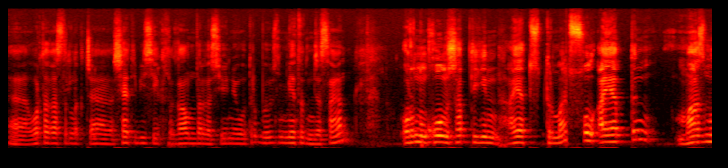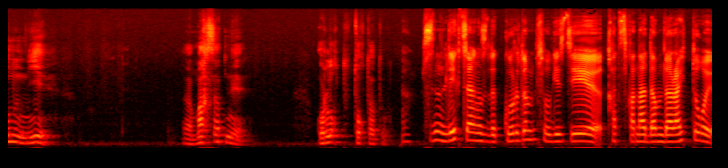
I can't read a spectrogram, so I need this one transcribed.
ә, орта ғасырлық жаңағы шәтиби секілді ғалымдарға сүйене отырып өзінің методын жасаған. Ұрының қолын шап деген аят түсіп тұр ма? Сол аяттың мазмұны не? Ә, мақсаты не? Ұрлықты тоқтату. Сіздің лекцияңызды көрдім. Сол кезде қатысқан адамдар айтты ғой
